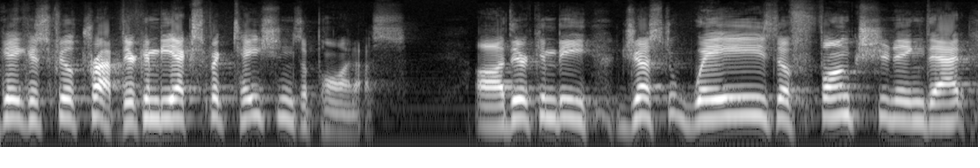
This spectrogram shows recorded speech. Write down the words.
make us feel trapped. There can be expectations upon us. Uh, there can be just ways of functioning that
